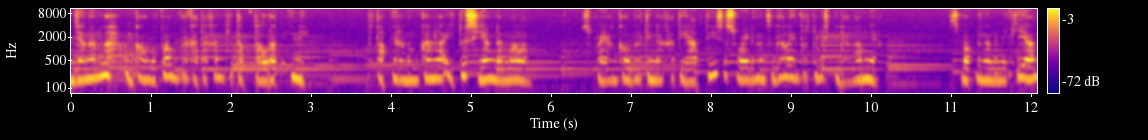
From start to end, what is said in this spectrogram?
Janganlah engkau lupa memperkatakan kitab Taurat ini, tetapi renungkanlah itu siang dan malam, supaya engkau bertindak hati-hati sesuai dengan segala yang tertulis di dalamnya. Sebab dengan demikian,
